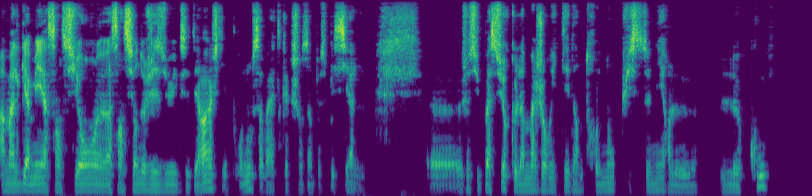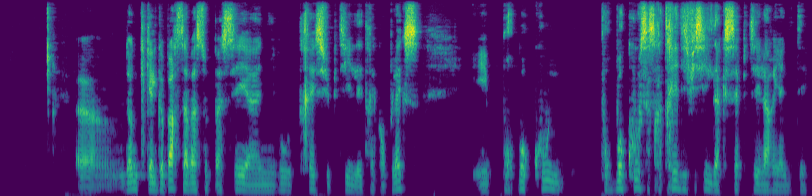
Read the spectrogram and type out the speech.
amalgamé ascension, euh, ascension de Jésus, etc. Je dis, pour nous, ça va être quelque chose un peu spécial. Euh, je suis pas sûr que la majorité d'entre nous puisse tenir le, le coup. Euh, donc quelque part, ça va se passer à un niveau très subtil et très complexe et pour beaucoup, pour beaucoup, ça sera très difficile d'accepter la réalité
